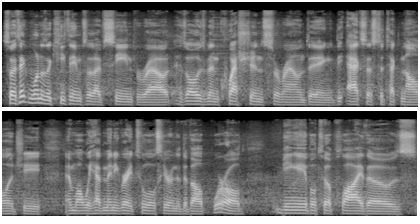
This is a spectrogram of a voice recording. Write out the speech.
So I think one of the key themes that I've seen throughout has always been questions surrounding the access to technology and while we have many great tools here in the developed world, being able to apply those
